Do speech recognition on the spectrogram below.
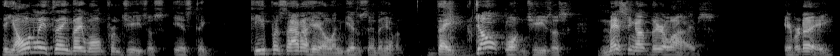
the only thing they want from Jesus is to keep us out of hell and get us into heaven. They don't want Jesus messing up their lives every day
